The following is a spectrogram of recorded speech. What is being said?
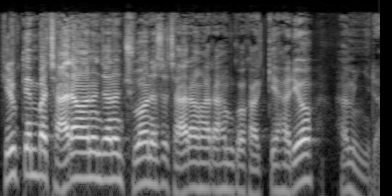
기록된 바 자랑하는 자는 주 안에서 자랑하라 함과 같게 하려 함이니라.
